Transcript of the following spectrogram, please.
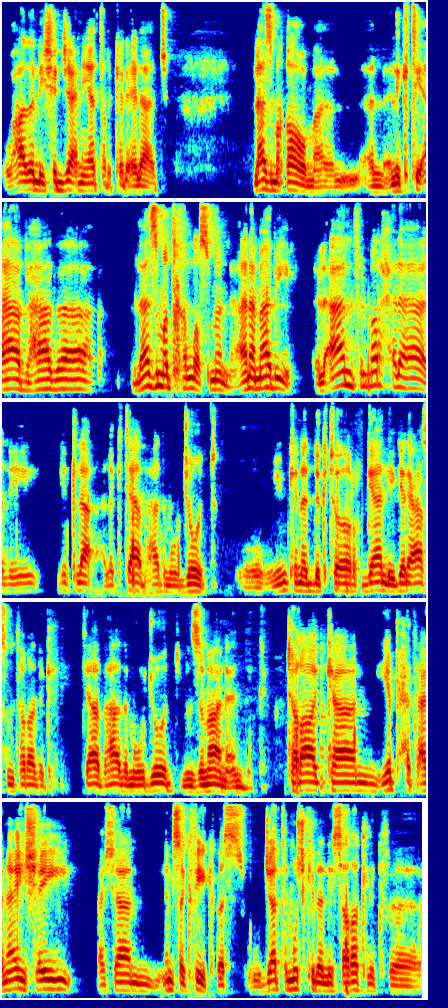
وهذا اللي شجعني أترك العلاج. لازم أقاوم الاكتئاب هذا لازم أتخلص منه. أنا ما أبيه الآن في المرحلة هذه قلت لا الاكتئاب هذا موجود. ويمكن الدكتور قال لي قال لي عاصم ترى الاكتئاب هذا موجود من زمان عندك. ترى كان يبحث عن أي شيء عشان يمسك فيك بس. وجات المشكلة اللي صارت لك في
